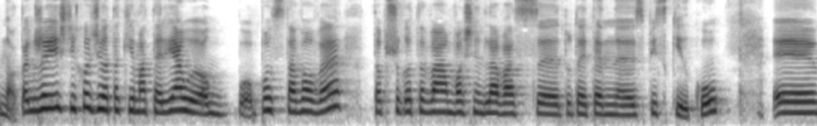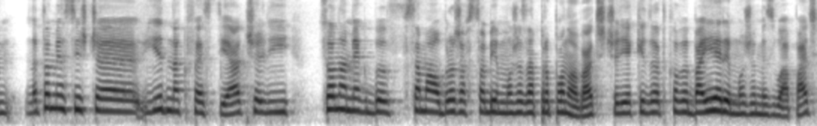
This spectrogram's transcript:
No, także jeśli chodzi o takie materiały podstawowe, to przygotowałam właśnie dla Was y, tutaj ten y, spis kilku. Y, natomiast jeszcze jedna kwestia, czyli co nam jakby sama obroża w sobie może zaproponować, czyli jakie dodatkowe bariery możemy złapać.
